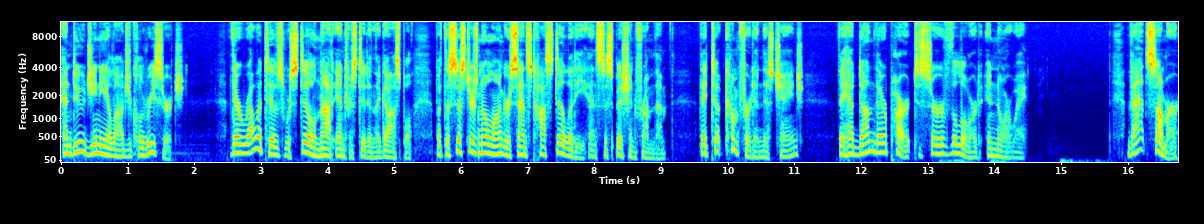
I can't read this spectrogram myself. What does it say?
and do genealogical research. Their relatives were still not interested in the gospel, but the sisters no longer sensed hostility and suspicion from them. They took comfort in this change. They had done their part to serve the Lord in Norway. That summer,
